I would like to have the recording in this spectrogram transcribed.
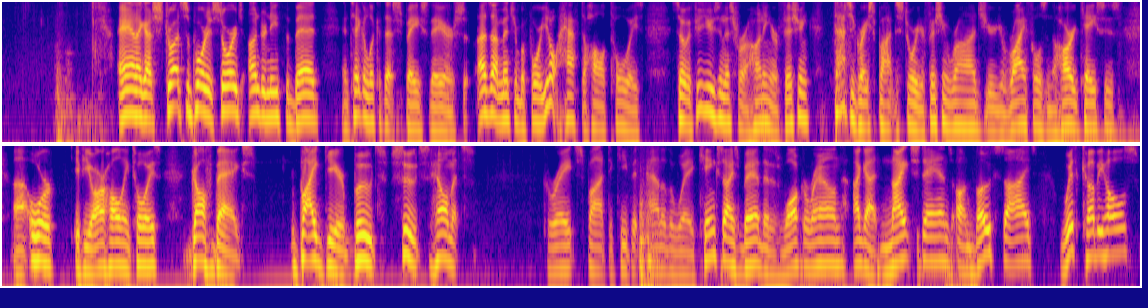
And I got strut supported storage underneath the bed and take a look at that space there. So, as I mentioned before, you don't have to haul toys. So if you're using this for hunting or fishing, that's a great spot to store your fishing rods, your, your rifles and the hard cases. Uh, or if you are hauling toys, golf bags, bike gear, boots, suits, helmets. Great spot to keep it out of the way. King size bed that is walk around. I got nightstands on both sides with cubby holes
